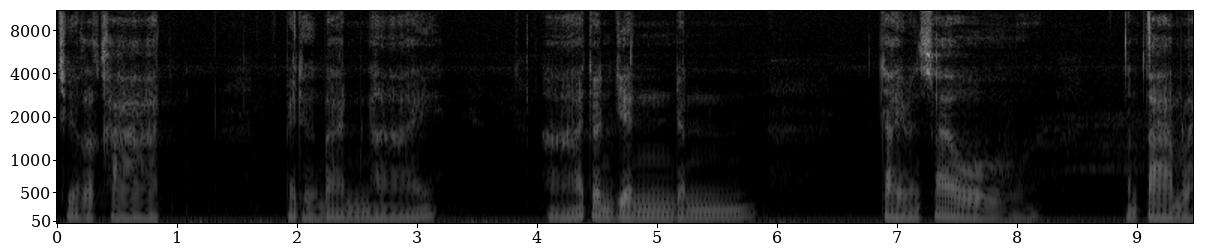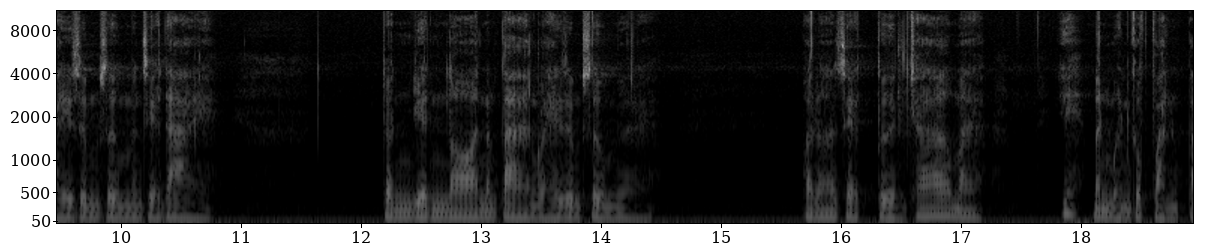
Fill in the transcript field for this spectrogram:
เชือกก็ขาด ไปถึงบ้านมันหาย หาจนเย็นจนใจมันเศร้า น้ำตาไหลซึมๆมันเสียดาย จนเย็นนอนน้ำตาไหลซึมๆเลย พอนอนเสร็จตื่นเช้ามา เอ๊ะมันเหมือนกับฝันไป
